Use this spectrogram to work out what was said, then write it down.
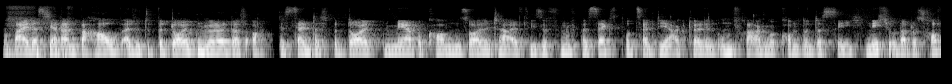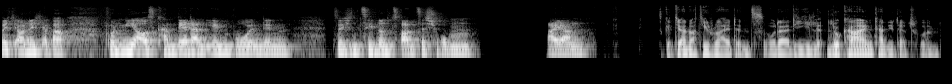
Wobei das ja dann behauptet, also bedeuten würde, dass auch DeSantis bedeutend mehr bekommen sollte als diese 5 bis 6 Prozent, die er aktuell in Umfragen bekommt. Und das sehe ich nicht oder das hoffe ich auch nicht. Aber von mir aus kann der dann irgendwo in den zwischen 10 und 20 rum eiern. Es gibt ja auch noch die Write-ins oder die lokalen Kandidaturen.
